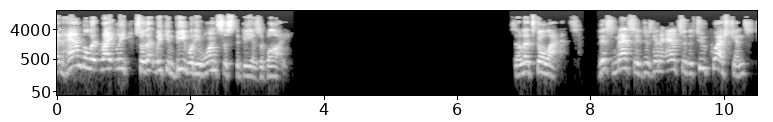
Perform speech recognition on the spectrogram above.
and handle it rightly so that we can be what he wants us to be as a body. So let's go at it. This message is going to answer the two questions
